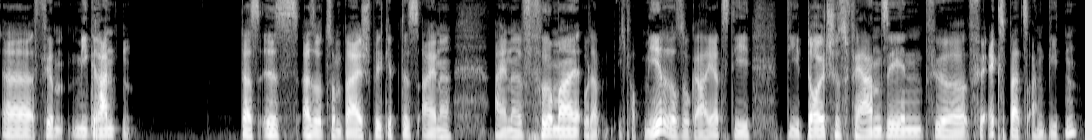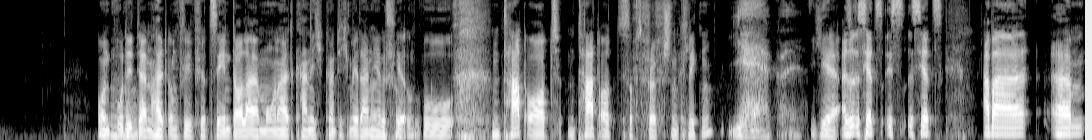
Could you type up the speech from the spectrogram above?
äh, für Migranten. Das ist, also zum Beispiel gibt es eine, eine Firma oder ich glaube mehrere sogar jetzt, die, die deutsches Fernsehen für, für Experts anbieten. Und wo die dann halt irgendwie für 10 Dollar im Monat kann ich, könnte ich mir dann jetzt hier irgendwo ein Tatort, ein Tatort-Subscription klicken. Yeah, geil. Yeah, also ist jetzt, ist, ist jetzt, aber, ähm,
